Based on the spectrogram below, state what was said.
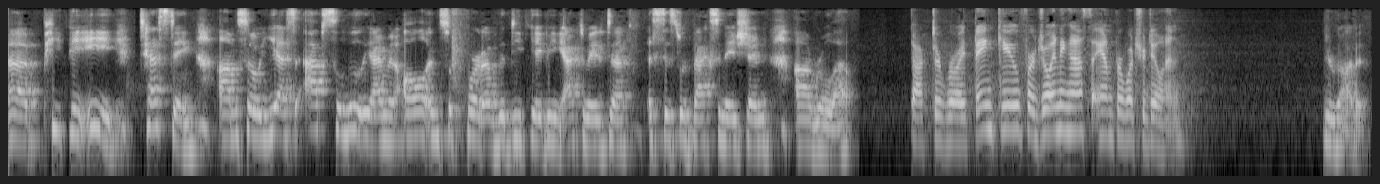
uh, PPE testing. Um, so, yes, absolutely, I'm all in support of the DPA being activated to assist with vaccination uh, rollout. Dr. Roy, thank you for joining us and for what you're doing. You got it.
